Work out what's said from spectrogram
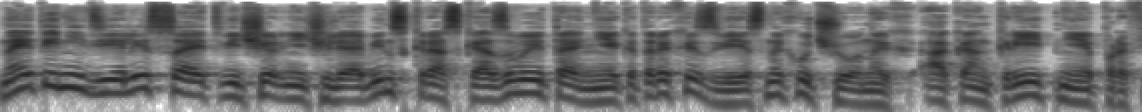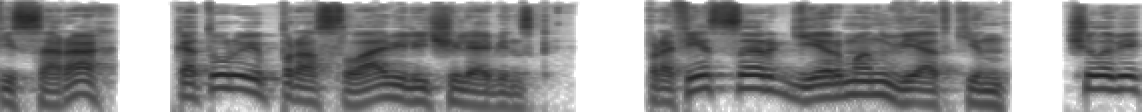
На этой неделе сайт «Вечерний Челябинск» рассказывает о некоторых известных ученых, а конкретнее профессорах, которые прославили Челябинск. Профессор Герман Вяткин, человек,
